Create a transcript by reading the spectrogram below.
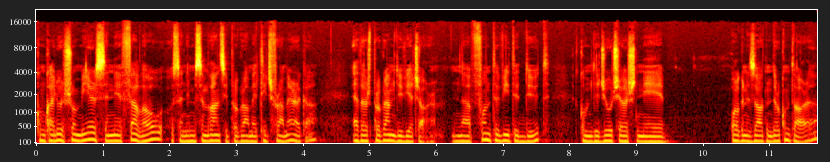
kum kalu shumë mirë si një fellow ose një mësimdhënës i programit Teach for America, edhe është program dy vjeçar. Në fund të vitit të dytë kum dëgju që është një organizatë ndërkombëtare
